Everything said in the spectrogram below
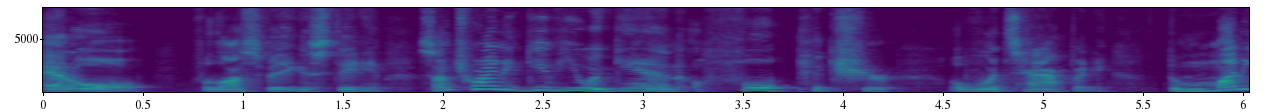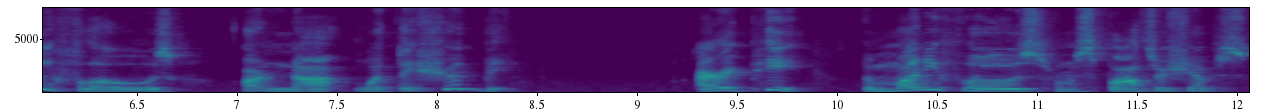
at all for Las Vegas Stadium. So I'm trying to give you again a full picture of what's happening. The money flows are not what they should be. I repeat, the money flows from sponsorships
